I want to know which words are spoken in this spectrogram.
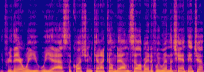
If you're there, will you will you ask the question? Can I come down and celebrate if we win the championship?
